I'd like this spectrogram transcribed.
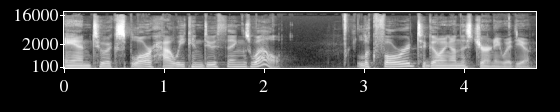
and to explore how we can do things well. Look forward to going on this journey with you.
